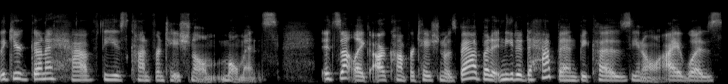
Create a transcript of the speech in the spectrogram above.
like you're going to have these confrontational moments. It's not like our confrontation was bad, but it needed to happen because, you know, I was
